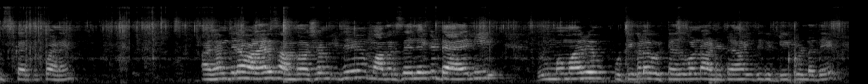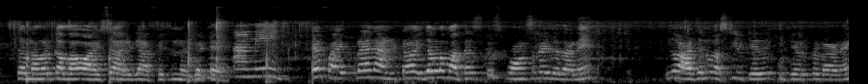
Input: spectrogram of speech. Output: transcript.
നിസ്കാര കുപ്പാണ്. അലഹമില്ല വളരെ സന്തോഷം. ഇത് മദർസയിലേക്ക് ഡയലി ഉമ്മമാർ കുട്ടികളെ വിട്ടത് കൊണ്ടാണ് കേട്ടോ ഇത് കിട്ടിയിട്ടുള്ളത്. തന്നവർക്ക് അവ വാഴ്ച ആരോഗ്യ ആഫ്യത്ത് നൽകട്ടെ. ഫൈവ് പ്ലാൻ ആണ് കേട്ടോ ഇത് നമ്മളെ മദേഴ്സ്ക്ക് സ്പോൺസർ ചെയ്തതാണ്. ഇത് ആദ്യം ഫസ്റ്റ് കിട്ടിയത് കുട്ടികൾക്കുള്ളതാണ്.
